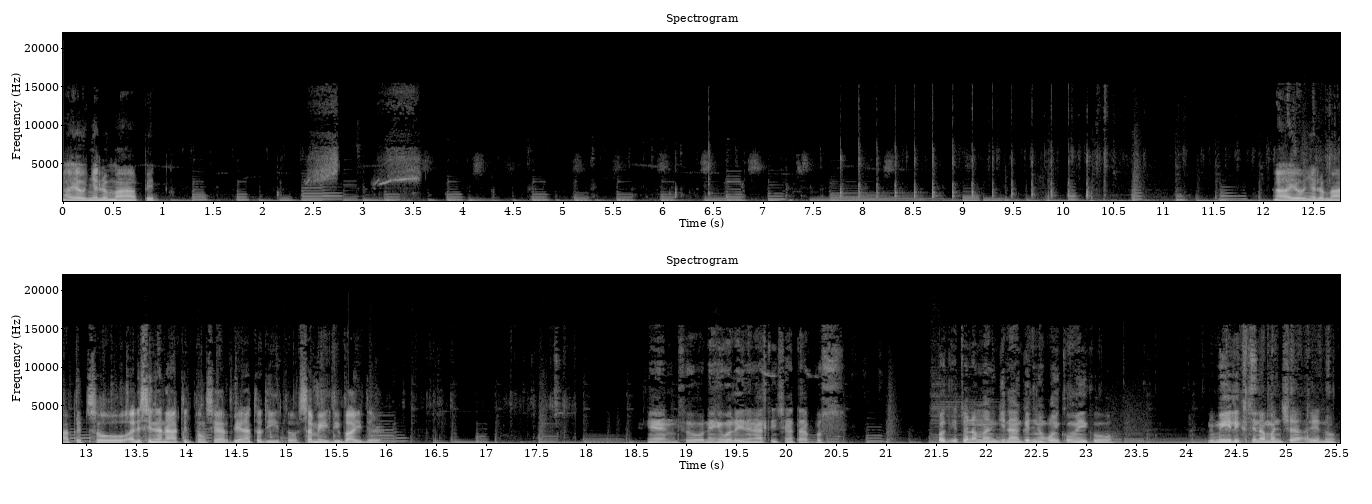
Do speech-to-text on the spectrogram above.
Ayaw niya lumapit. Ayaw niya lumapit. So, alisin na natin tong Serbia na to dito sa may divider. So nahiwalay na natin siya. Tapos, pag ito naman, ginaganyan ko yung kumay ko, lumilix din naman siya. Ayan o.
